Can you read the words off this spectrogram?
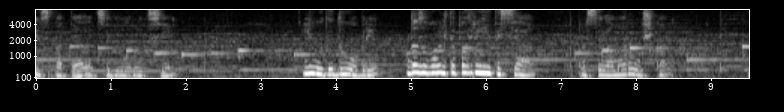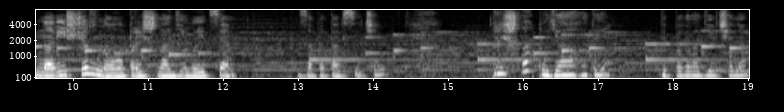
із пателицею у руці. Люди добрі, дозвольте погрітися, попросила Марушка. Навіщо знову прийшла дівице? запитав Січень. Прийшла по ягоди, відповіла дівчина.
